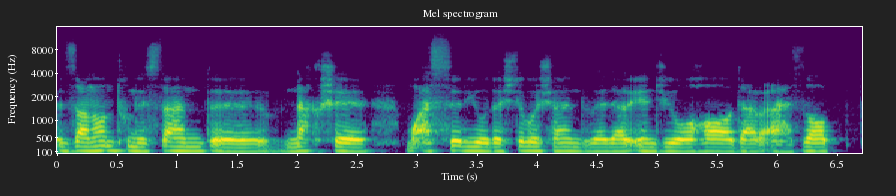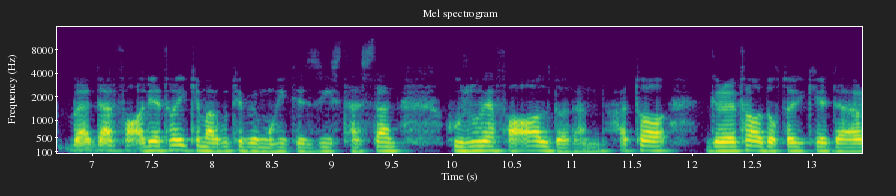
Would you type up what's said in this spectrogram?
زنان تونستند نقش مؤثری رو داشته باشند و در انجیو ها در احزاب و در فعالیت هایی که مربوط به محیط زیست هستند حضور فعال دارن حتی گرتا دختری که در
